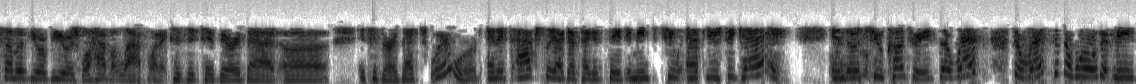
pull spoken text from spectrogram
some of your viewers will have a laugh on it because it's a very bad, uh, it's a very bad swear word. And it's actually, I guess I could say it, it means to F-U-C-K in those two countries. The rest, the rest of the world, it means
